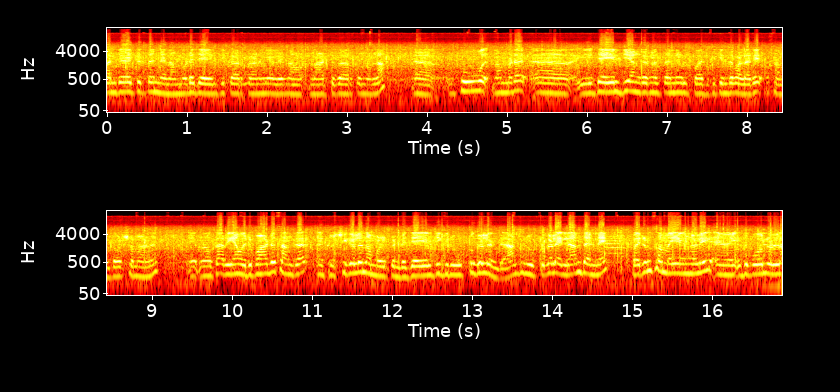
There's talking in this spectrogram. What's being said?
പഞ്ചായത്തിൽ തന്നെ നമ്മുടെ ജയന്തിക്കാർക്കാണെങ്കിൽ നാട്ടുകാർക്കുമുള്ള പൂവ് നമ്മുടെ ഈ ജെ എൽ ജി അംഗങ്ങൾ തന്നെ ഉൽപ്പാദിപ്പിക്കുന്നത് വളരെ സന്തോഷമാണ്. നമുക്കറിയാം ഒരുപാട് സംഘ കൃഷികൾ നമ്മൾക്കുണ്ട്. ജെ എൽ ജി ഗ്രൂപ്പുകളുണ്ട്. ആ ഗ്രൂപ്പുകളെല്ലാം തന്നെ വരും സമയങ്ങളിൽ ഇതുപോലുള്ള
